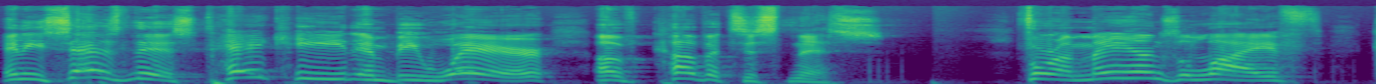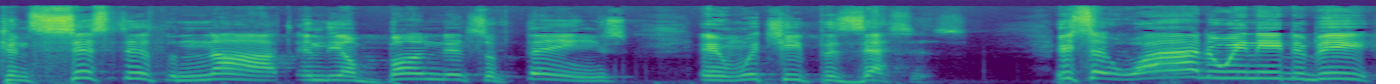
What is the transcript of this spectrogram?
And he says this Take heed and beware of covetousness, for a man's life consisteth not in the abundance of things in which he possesses. He said, Why do we need to be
